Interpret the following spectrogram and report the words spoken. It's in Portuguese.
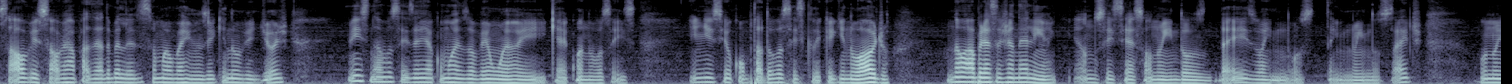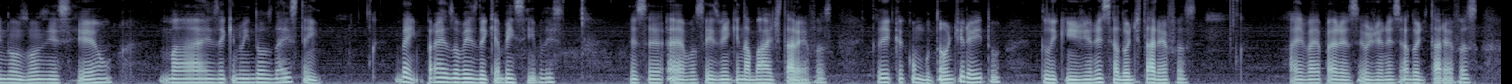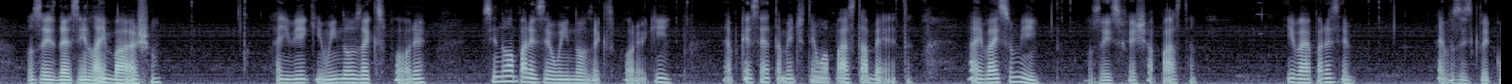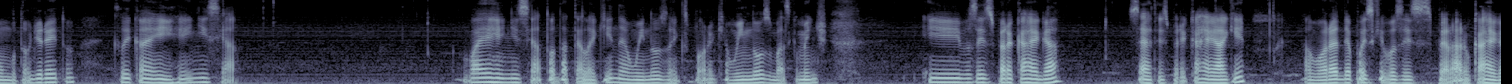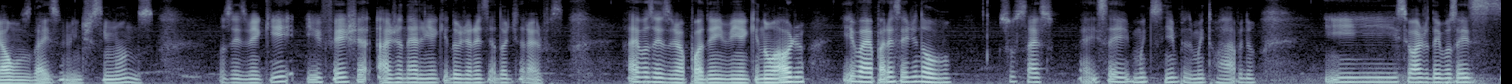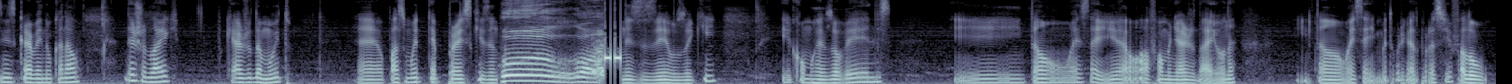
Salve, salve rapaziada, beleza? Sou o Barrinhos aqui no vídeo de hoje Vim ensinar vocês aí a como resolver um erro aí Que é quando vocês iniciam o computador, vocês clicam aqui no áudio Não abre essa janelinha. Eu não sei se é só no Windows 10 ou Windows, tem no Windows 7 Ou no Windows 11 esse erro Mas aqui no Windows 10 tem. Bem, para resolver isso daqui é bem simples. Esse, é, Vocês vêm aqui na barra de tarefas Clica com o botão direito Clique em gerenciador de tarefas Aí vai aparecer o gerenciador de tarefas. Vocês descem lá embaixo. Aí vem aqui Windows Explorer. Se não aparecer o Windows Explorer aqui, é porque certamente tem uma pasta aberta. Aí vai sumir. Vocês fecham a pasta e vai aparecer. Aí vocês clicam com o botão direito, clica em reiniciar. Vai reiniciar toda a tela aqui, né? Windows Explorer, que é Windows basicamente. E vocês esperam carregar. Certo, eu esperei carregar aqui. Agora, depois que vocês esperaram carregar uns 10, 20 segundos, vocês vêm aqui e fecha a janelinha aqui do gerenciador de tarefas. Aí vocês já podem vir aqui no áudio e vai aparecer de novo. Sucesso! É isso aí, muito simples, muito rápido. E se eu ajudei vocês, se inscrevem no canal, deixa o like, porque ajuda muito. É, eu passo muito tempo pesquisando nesses erros aqui e como resolver eles. E então é isso aí, é uma forma de ajudar eu, né? Então é isso aí, muito obrigado por assistir, falou!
